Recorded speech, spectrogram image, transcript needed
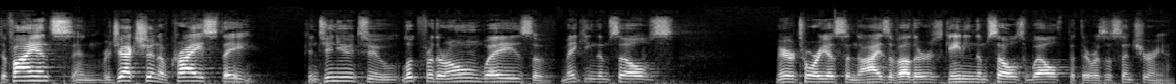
defiance and rejection of Christ, they continue to look for their own ways of making themselves meritorious in the eyes of others, gaining themselves wealth. But there was a centurion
